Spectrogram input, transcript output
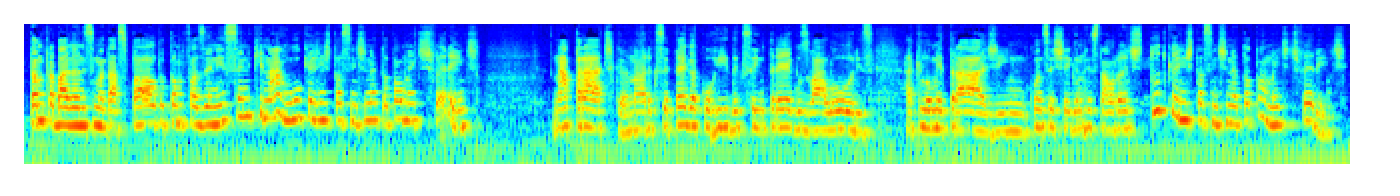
estamos trabalhando em cima das pautas, estamos fazendo isso, sendo que na rua o que a gente está sentindo é totalmente diferente. Na prática, na hora que você pega a corrida, que você entrega os valores, a quilometragem, quando você chega no restaurante, tudo que a gente está sentindo é totalmente diferente.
